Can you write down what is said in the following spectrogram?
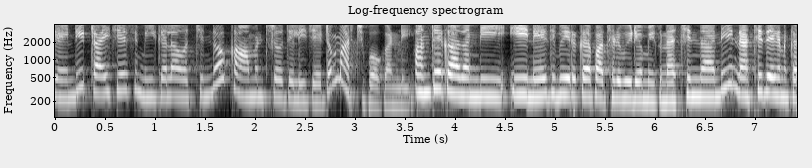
చేయండి. ట్రై చేసి మీకు ఎలా వచ్చిందో కామెంట్స్లో తెలియజేయడం మర్చిపోకండి. అంతేకాదండి ఈ నేతి బీరకాయ పచ్చడి వీడియో మీకు నచ్చిందా అండి? నచ్చితే కనుక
